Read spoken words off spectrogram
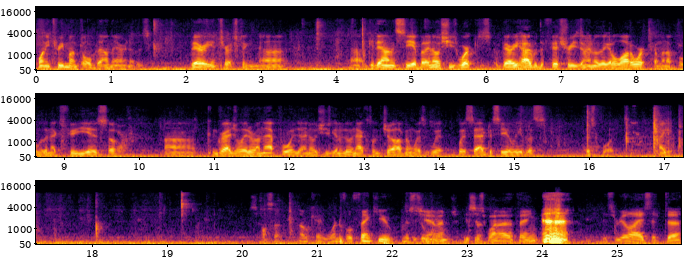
23-month-old down there, and it was very interesting. Uh, uh, Get down and see it, but I know she's worked very hard with the fisheries, and I know they got a lot of work coming up over the next few years, so Yeah. Uh, congratulate her on that board. I know she's going to do an excellent job, and we're, we're- we're sad to see her leave this, this board. Thank you. Okay, wonderful, thank you, Mr. Mr. Chairman, Yes, sir. just one other thing. Just realized that uh,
